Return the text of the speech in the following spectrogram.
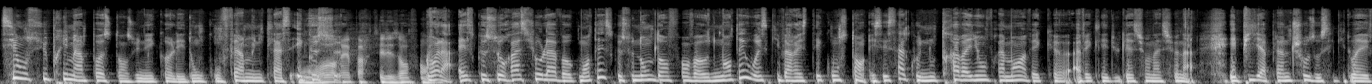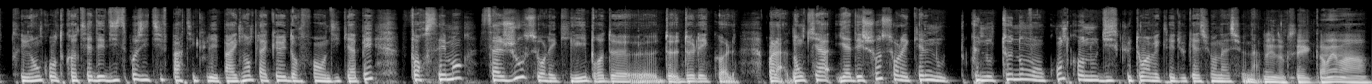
Si on supprime un poste dans une école et donc on ferme une classe et on que ce, les enfants. Voilà, est-ce que ce ratio-là va augmenter? Est-ce que ce nombre d'enfants va augmenter ou est-ce qu'il va rester constant? Et c'est ça que nous travaillons vraiment avec euh, avec l'éducation nationale. Et puis il y a plein de choses aussi qui doivent être prises en compte. Quand il y a des dispositifs particuliers, par exemple l'accueil d'enfants handicapés, forcément ça joue sur l'équilibre de, de, de l'école. Voilà, donc il y a il y a des choses sur lesquelles nous que nous tenons en compte quand nous discutons avec l'éducation nationale. Oui, donc c'est quand même un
